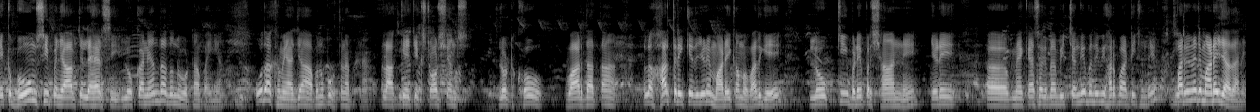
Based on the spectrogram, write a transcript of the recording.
ਇੱਕ ਬੂਮ ਸੀ ਪੰਜਾਬ 'ਚ ਲਹਿਰ ਸੀ। ਲੋਕਾਂ ਨੇ ਅੰਧਾਧੁੰਦ ਵੋਟਾਂ ਪਾਈਆਂ। ਉਹਦਾ ਖਮਿਆਜਾ ਆਪ ਨੂੰ ਭੁਗਤਣਾ ਪੈਣਾ। ਇਲਾਕੇ 'ਚ ਐਕਸਟੋਰਸ਼ਨਸ ਲੁੱਟ ਖੋਹ ਵਾਰਦਾਤਾਂ ਮਤਲਬ ਹਰ ਤਰੀਕੇ ਦੇ ਜਿਹੜੇ ਮਾੜੇ ਕੰਮ ਵੱਧ ਗਏ ਲੋਕੀ ਬੜੇ ਪਰੇਸ਼ਾਨ ਨੇ ਜਿਹੜੇ ਮੈਂ ਕਹਿ ਸਕਦਾ ਵੀ ਚੰਗੇ ਬੰਦੇ ਵੀ ਹਰ ਪਾਰਟੀ 'ਚ ਹੁੰਦੇ ਆ ਪਰ ਇਹਨਾਂ 'ਚ ਮਾੜੇ ਜ਼ਿਆਦਾ ਨੇ।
